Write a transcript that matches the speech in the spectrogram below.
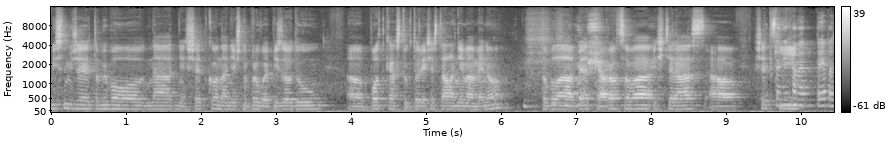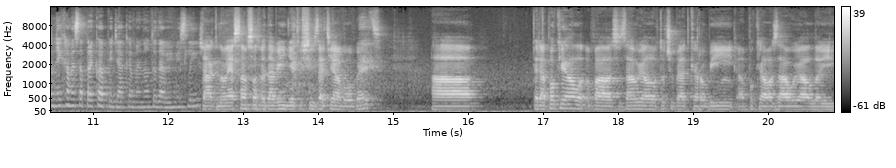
myslím, že to by bolo na dnes všetko, na dnešnú prvú epizódu uh, podcastu, ktorý ešte stále nemá meno. To bola Beatka Orovcová, ešte raz. Uh, všetky... Tak sa necháme, prepáč, necháme sa prekvapiť, aké meno teda vymyslíš. Tak, no ja sám som zvedavý, netuším zatiaľ vôbec. A teda pokiaľ vás zaujalo to, čo Beatka robí, a pokiaľ vás zaujali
